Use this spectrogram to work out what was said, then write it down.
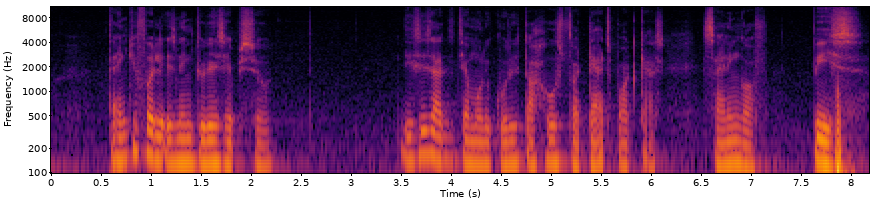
Thank you for listening to this episode. This is Aditya Mulukuri, the host for Tats Podcast, signing off. Peace.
